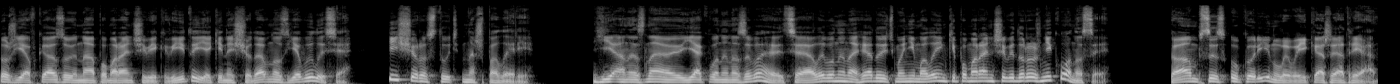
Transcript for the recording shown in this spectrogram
Тож я вказую на помаранчеві квіти, які нещодавно з'явилися, ті, що ростуть на шпалері. Я не знаю, як вони називаються, але вони нагадують мені маленькі помаранчеві дорожні конуси. Кампсис укорінливий, каже Адріан.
